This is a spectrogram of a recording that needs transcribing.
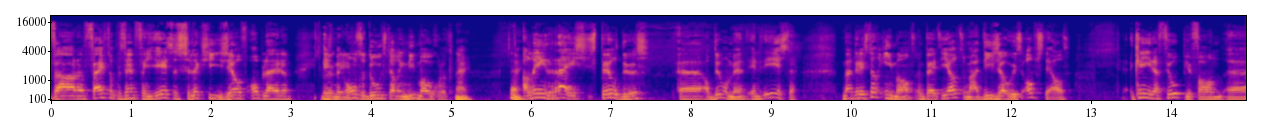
waar 50% van je eerste selectie zelf opleiden, is met onze doelstelling niet mogelijk. Nee. nee. Alleen Reis speelt dus eh, op dit moment in het eerste. Maar er is toch iemand, een Peter Jeltema, die zoiets opstelt. Ken je dat filmpje van... eh,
